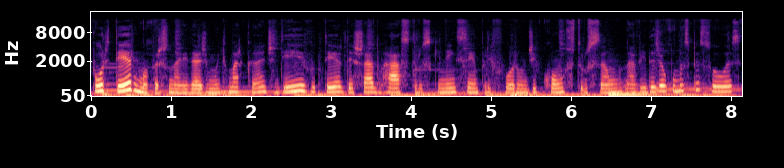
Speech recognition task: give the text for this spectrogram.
Por ter uma personalidade muito marcante, devo ter deixado rastros que nem sempre foram de construção na vida de algumas pessoas,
